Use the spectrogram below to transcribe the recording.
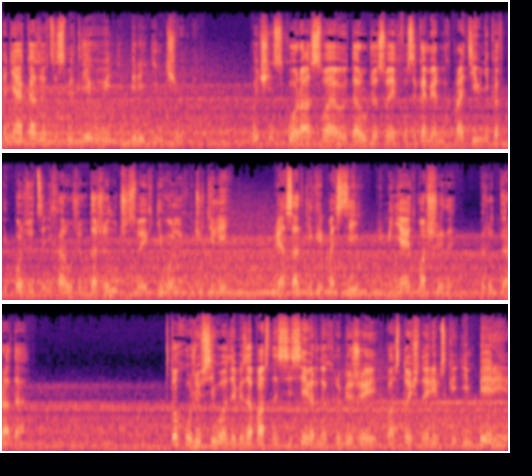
они оказываются сметливыми и переимчивыми очень скоро осваивают оружие своих высокомерных противников и пользуются их оружием даже лучше своих невольных учителей. При осадке крепостей применяют машины, берут города. Что хуже всего для безопасности северных рубежей Восточной Римской империи,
